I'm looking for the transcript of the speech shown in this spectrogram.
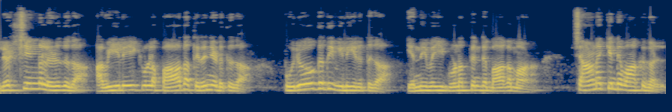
ലക്ഷ്യങ്ങൾ എഴുതുക അവയിലേക്കുള്ള പാത തിരഞ്ഞെടുക്കുക പുരോഗതി വിലയിരുത്തുക എന്നിവ ഈ ഗുണത്തിന്റെ ഭാഗമാണ്. ചാണക്യന്റെ വാക്കുകൾ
